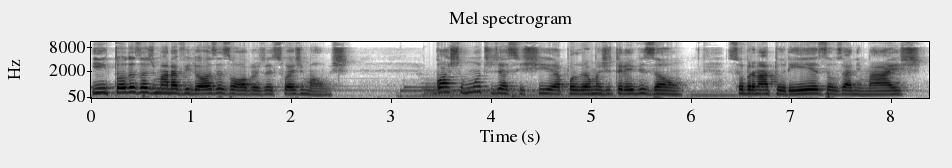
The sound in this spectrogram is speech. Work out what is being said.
e em todas as maravilhosas obras das suas mãos. Gosto muito de assistir a programas de televisão sobre a natureza, os animais,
